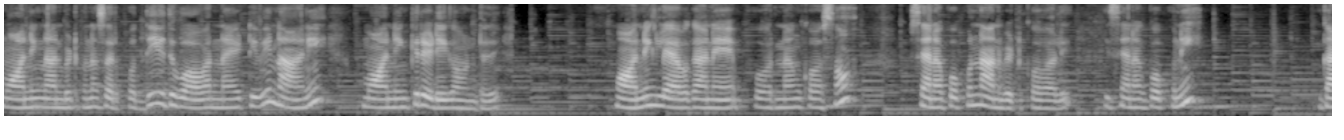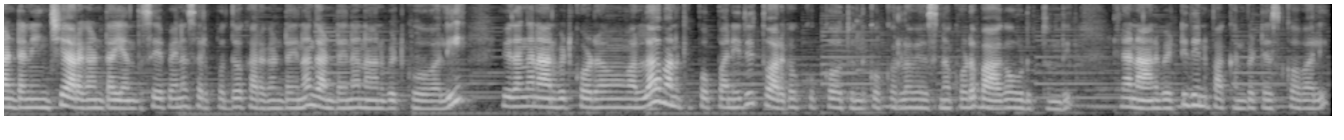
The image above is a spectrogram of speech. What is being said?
మార్నింగ్ నానబెట్టుకున్నా సరిపోద్ది. ఇది ఓవర్ నైట్ ఇవి నాని మార్నింగ్కి రెడీగా ఉంటుంది. మార్నింగ్ లేవగానే పూర్ణం కోసం శనగపప్పును నానబెట్టుకోవాలి. ఈ శనగపప్పుని గంట నుంచి అరగంట ఎంతసేపు అయినా ఒక అరగంట అయినా గంట అయినా నానబెట్టుకోవాలి. ఈ విధంగా నానబెట్టుకోవడం వల్ల మనకి పప్పు అనేది త్వరగా కుక్ అవుతుంది. కుక్కర్లో వేసినా కూడా బాగా ఉడుకుతుంది. ఇలా నానబెట్టి దీన్ని పక్కన పెట్టేసుకోవాలి.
